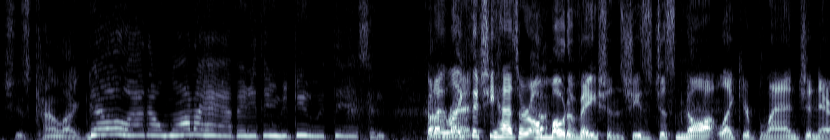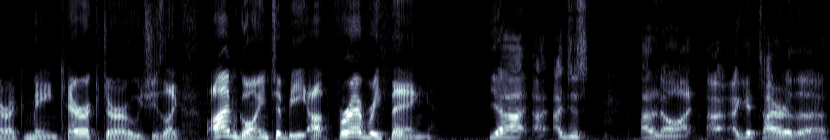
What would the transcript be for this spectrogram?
She's kind of like, no, I don't want to have anything to do with this, and But I like that she has her own motivations. She's just not like your bland, generic main character who she's like, I'm going to be up for everything. Yeah, I, I just, I don't know. I, I, I get tired of the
